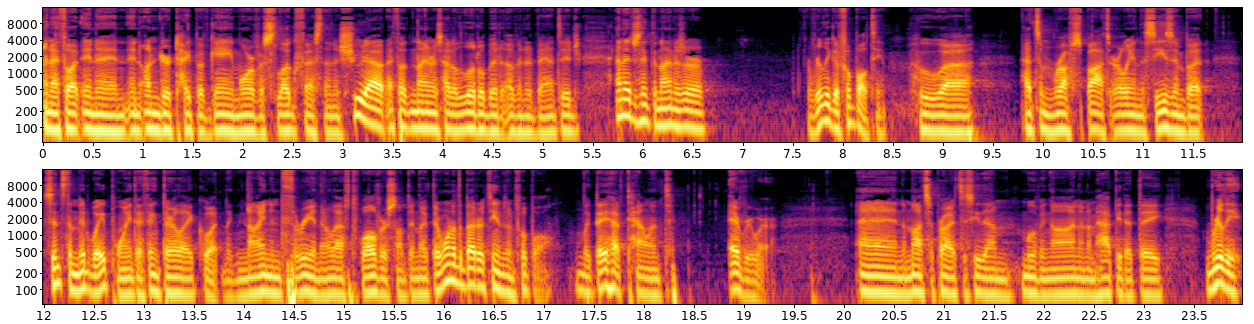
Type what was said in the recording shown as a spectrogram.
and I thought in an, an under type of game, more of a slugfest than a shootout, I thought the Niners had a little bit of an advantage. And I just think the Niners are a really good football team who uh, had some rough spots early in the season, but since the midway point, I think they're like what, like nine and three in their last twelve or something. Like they're one of the better teams in football. Like they have talent everywhere, and I'm not surprised to see them moving on. And I'm happy that they really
